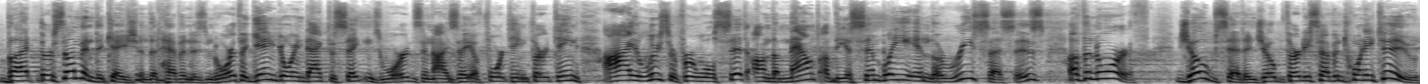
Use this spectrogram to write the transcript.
But there's some indication that heaven is north. Again, going back to Satan's words in Isaiah 14 13, I, Lucifer, will sit on the mount of the assembly in the recesses of the north. Job said in Job 37 22,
